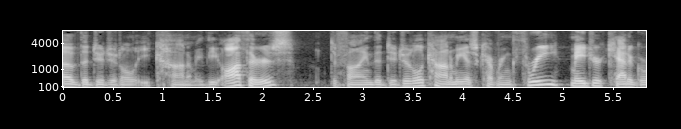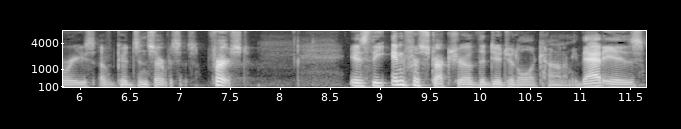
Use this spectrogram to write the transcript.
of the digital economy. The authors define the digital economy as covering three major categories of goods and services. First, is the infrastructure of the digital economy. That is,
